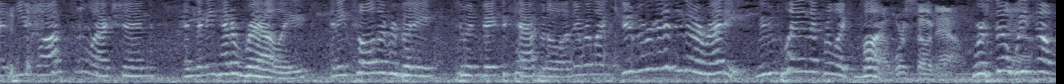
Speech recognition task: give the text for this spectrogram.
and he lost an election, and then he had a rally, and he told everybody to invade the Capitol, and they were like, "Dude, we were gonna do that already. We've been planning that for like months. we're so down. We're still we no,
